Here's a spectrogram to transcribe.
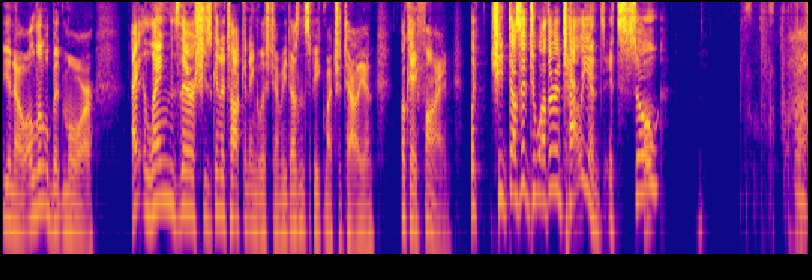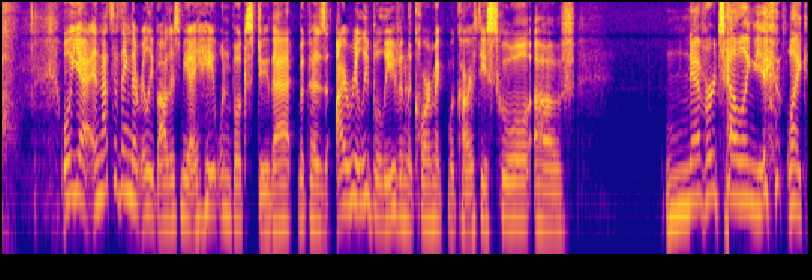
you know a little bit more I, langdon's there she's going to talk in english to him he doesn't speak much italian okay fine but she does it to other italians it's so Well, yeah, and that's the thing that really bothers me. I hate when books do that because I really believe in the Cormac McCarthy school of never telling you like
